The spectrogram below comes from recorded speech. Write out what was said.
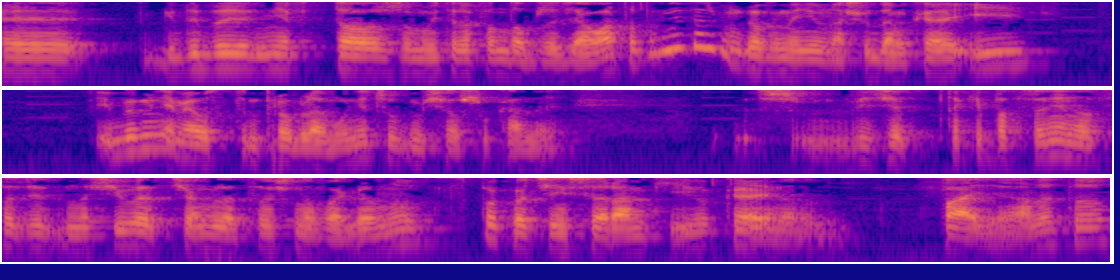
E, gdyby nie w to, że mój telefon dobrze działa, to pewnie też bym go wymienił na siódemkę i, i bym nie miał z tym problemu, nie czułbym się oszukany. Wiecie, takie patrzenie na zasadzie na siłę ciągle coś nowego, no spoko, cieńsze ramki, okej, okay, no fajnie, ale to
